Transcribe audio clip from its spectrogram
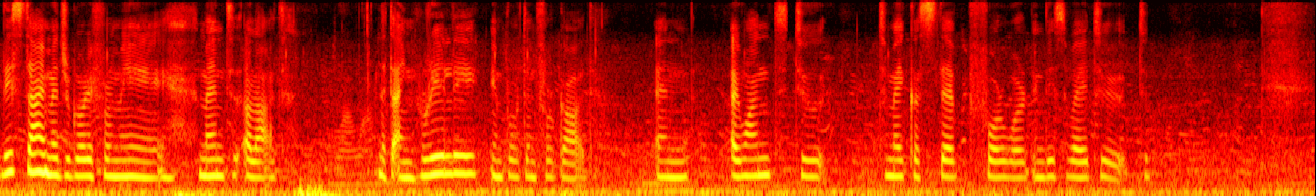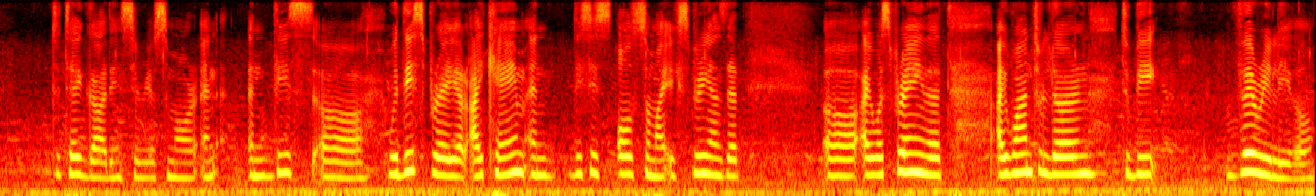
this time Medjugorje for me meant a lot. That i'm really important for god and i want to to make a step forward in this way to to to take God in serious more. And and this uh, with this prayer I came and this is also my experience that uh, I was praying that I want to learn to be very little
